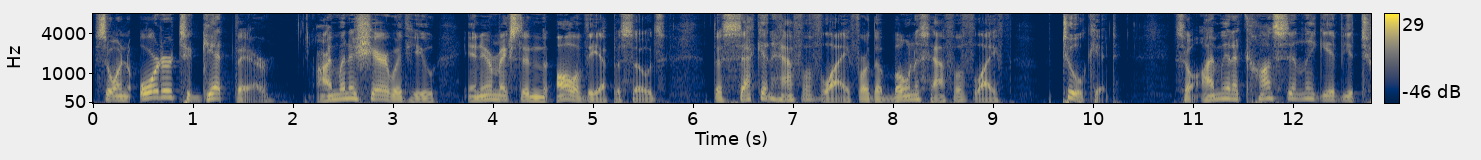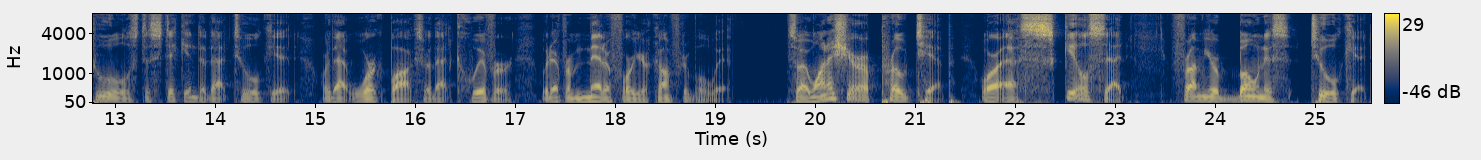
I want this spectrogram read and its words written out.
So, in order to get there, I'm going to share with you, intermixed in all of the episodes, the second half of life or the bonus half of life toolkit. So I'm going to constantly give you tools to stick into that toolkit or that workbox or that quiver, whatever metaphor you're comfortable with. So I want to share a pro tip or a skill set from your bonus toolkit.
